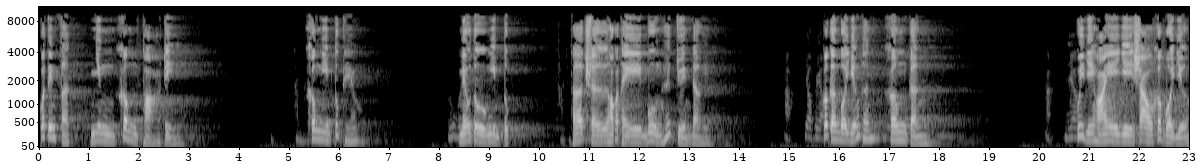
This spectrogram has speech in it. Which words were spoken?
Có tin Phật, Nhưng không thọ trì. Không nghiêm túc theo. Nếu tu nghiêm túc, Thật sự họ có thể buông hết chuyện đời. Có cần bồi dưỡng thân? Không cần. Quý vị hỏi vì sao không bồi dưỡng?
